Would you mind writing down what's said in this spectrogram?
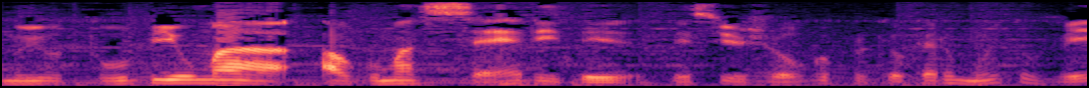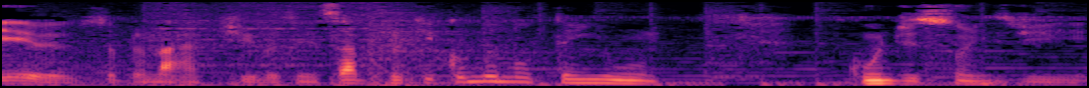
no YouTube uma, alguma série de- desse jogo, porque eu quero muito ver sobre a narrativa, assim, sabe? Porque como eu não tenho condições de,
